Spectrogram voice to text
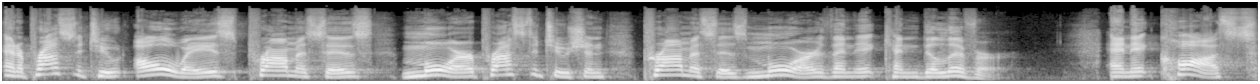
And a prostitute always promises more, prostitution promises more than it can deliver. And it costs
